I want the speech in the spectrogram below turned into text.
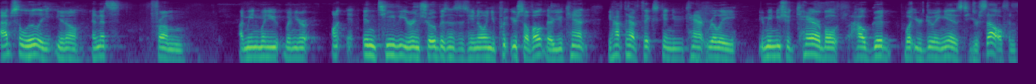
Absolutely, you know, and it's from, I mean, when you when you're on, in TV or in show businesses, you know, and you put yourself out there, you can't, you have to have thick skin. You can't really, I mean, you should care about how good what you're doing is to yourself and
